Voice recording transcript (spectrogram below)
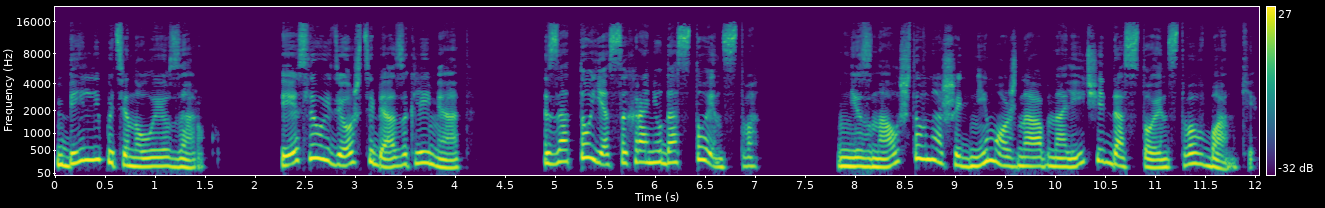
Билли потянул ее за руку. Если уйдешь, тебя заклеймят. Зато я сохраню достоинство. Не знал, что в наши дни можно обналичить достоинство в банке.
